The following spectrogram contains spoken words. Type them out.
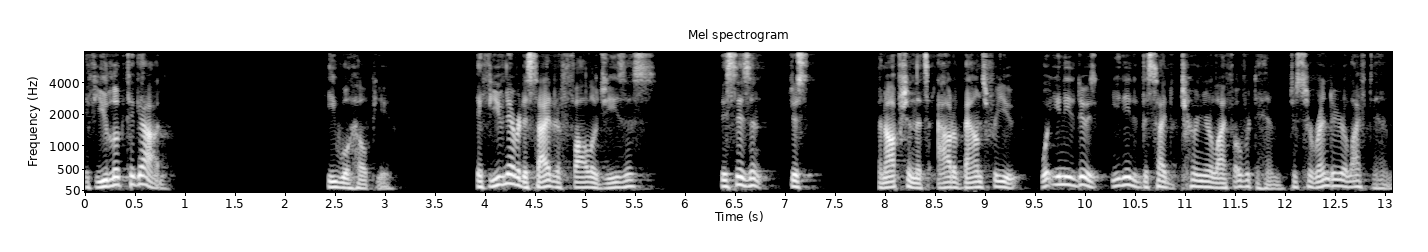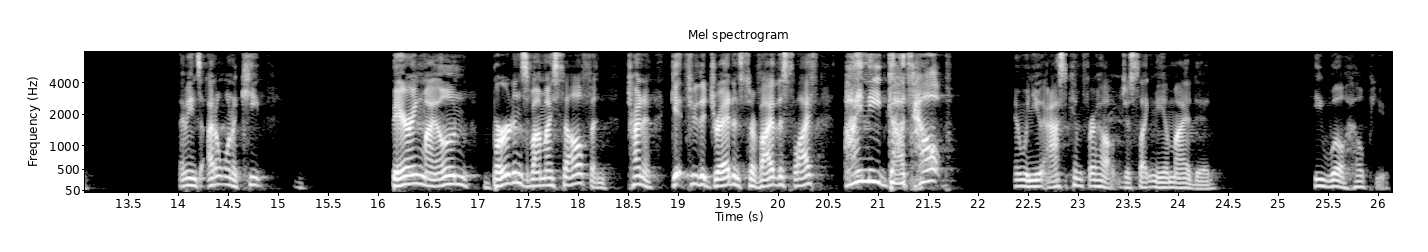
if you look to God, He will help you. If you've never decided to follow Jesus, this isn't just an option that's out of bounds for you. What you need to do is you need to decide to turn your life over to Him, to surrender your life to Him. That means I don't want to keep bearing my own burdens by myself and trying to get through the dread and survive this life. I need God's help. And when you ask Him for help, just like Nehemiah did, He will help you.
